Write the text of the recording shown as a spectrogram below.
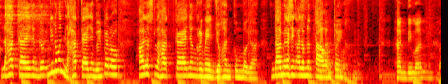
lahat kaya niyang gawin. Hindi naman lahat kaya niyang gawin, pero halos lahat kaya niyang remedyohan, kumbaga. Ang dami kasing alam ng taong to eh. Handyman ba?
